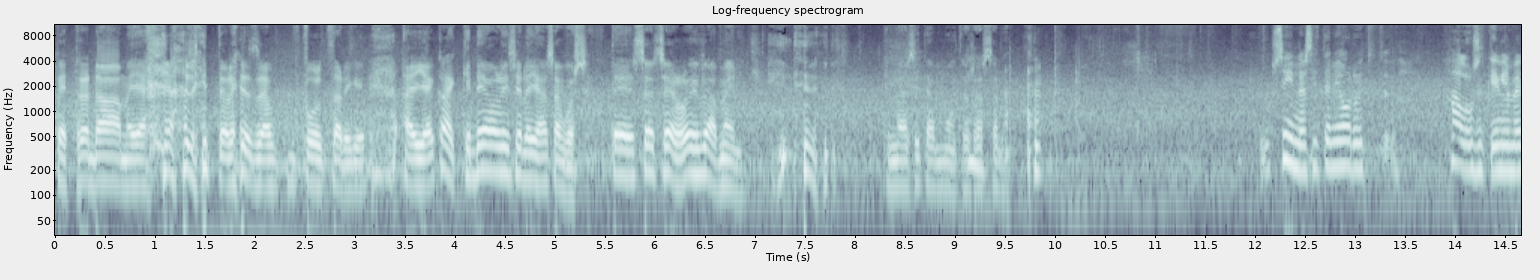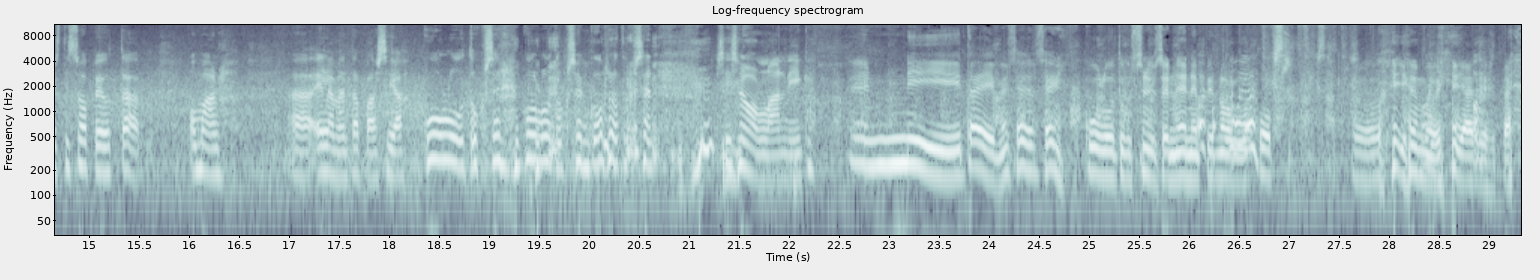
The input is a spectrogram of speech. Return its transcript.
Petra Daameja ja sitten oli se pultsarikin äijä. Kaikki ne oli siellä ihan Savossa. Se, se oli hyvä meininki. en mä sitä muuta osaa sanoa. Siinä sitten joudut, halusitkin ilmeisesti sopeuttaa oman elämäntapasi ja kulutuksen, kulutuksen, kulutuksen, siis nollaan niinkö? Niin, tai ei me se, se kulutuksen sen enempi nolla. Ups. Joo, voi järjestää.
